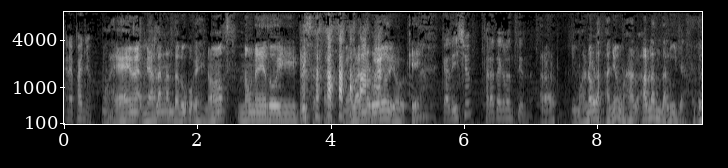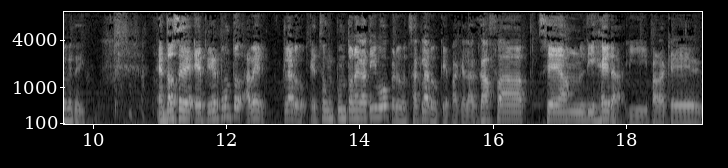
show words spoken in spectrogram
En español. Mujer, me, me hablan andaluz porque si no, no me doy prisa. ¿sabes? Si me hablan noruego, digo, ¿qué? ¿Qué ha dicho? Espérate que lo entienda. Claro, mi mujer no habla español, mi mujer habla andaluz ya, es lo que te digo. Entonces, el primer punto, a ver, claro, que esto es un punto negativo, pero está claro que para que las gafas sean ligeras y para que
